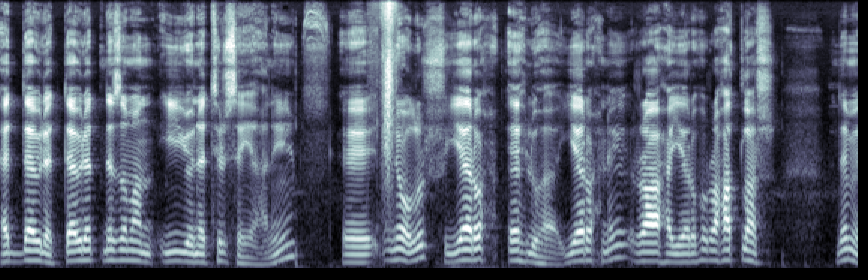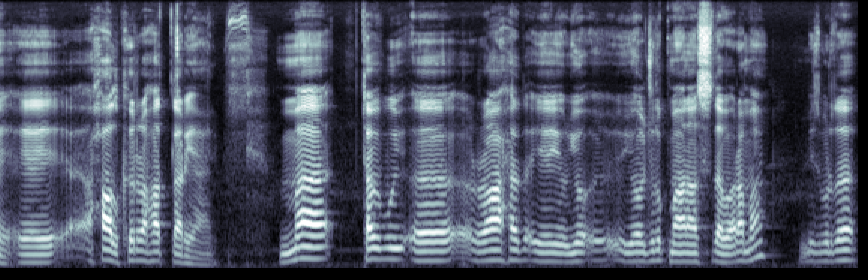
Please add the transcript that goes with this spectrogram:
Ed-devlet, devlet ne zaman iyi yönetirse yani e, ne olur? Yeruh ehluha. Yeruh ne? Raha yeruhu rahatlar. Değil mi? E, halkı rahatlar yani. Ma tabi bu e, rahat e, yolculuk manası da var ama biz burada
